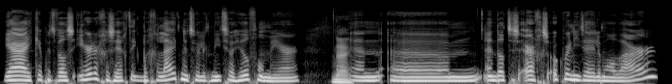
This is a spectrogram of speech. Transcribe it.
ja, ik heb het wel eens eerder gezegd. Ik begeleid natuurlijk niet zo heel veel meer. nee, En, ehm, en dat is ergens ook weer niet helemaal waar.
